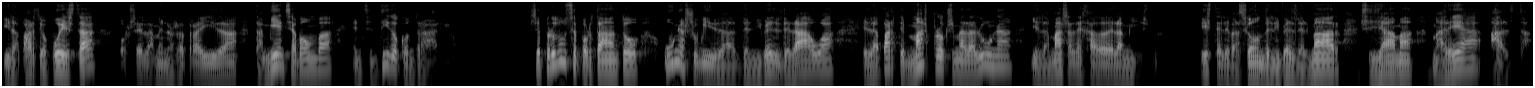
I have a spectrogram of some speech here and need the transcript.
y la parte opuesta por ser la menos atraída, también se abomba en sentido contrario. Se produce, por tanto, una subida del nivel del agua en la parte más próxima a la Luna y en la más alejada de la misma. Esta elevación del nivel del mar se llama marea alta.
